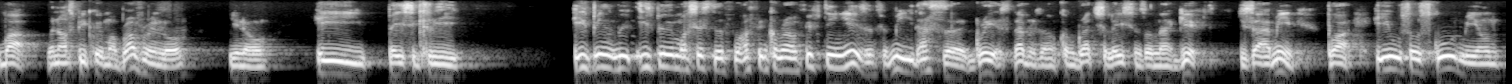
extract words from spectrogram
But when I speak with my brother-in-law, you know, he basically he's been with, he's been with my sister for I think around 15 years, and for me that's a great establishment. Congratulations on that gift. You see what I mean? But he also schooled me on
